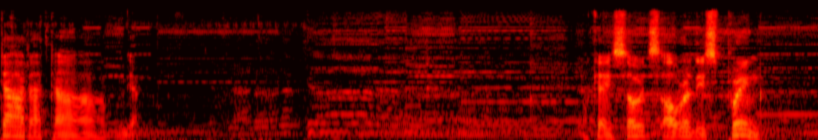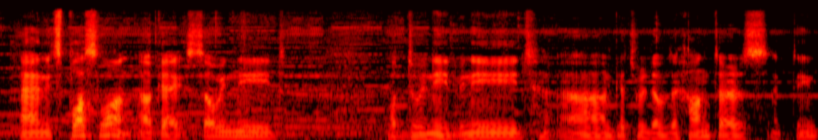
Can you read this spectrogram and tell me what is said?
Da da da. Yeah. Okay, so it's already spring and it's plus one. Okay, so we need what do we need? We need uh, get rid of the hunters, I think.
